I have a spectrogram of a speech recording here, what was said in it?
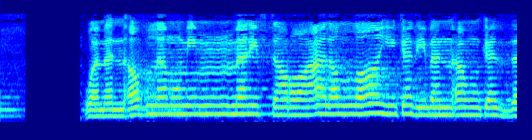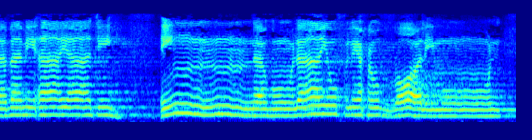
ومن أظلم ممن افترى على الله كذبا أو كذب بآياته إنه لا يفلح الظالمون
